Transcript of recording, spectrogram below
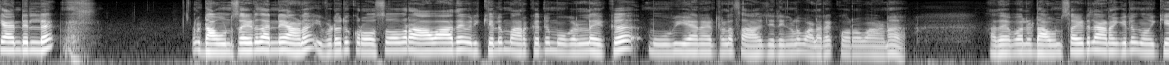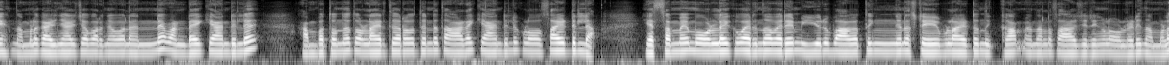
ക്യാൻഡിലിൽ ഡൗൺ സൈഡ് തന്നെയാണ്. ഇവിടെ ഒരു ക്രോസ് ഓവർ ആവാതെ ഒരിക്കലും മാർക്കറ്റ് മുകളിലേക്ക് മൂവ് ചെയ്യാനായിട്ടുള്ള സാഹചര്യങ്ങൾ വളരെ കുറവാണ്. അതേപോലെ ഡൗൺ സൈഡിലാണെങ്കിലും നോക്കിയേ നമ്മൾ കഴിഞ്ഞ ആഴ്ച പറഞ്ഞ പോലെ തന്നെ വൺ ഡേ ക്യാൻഡിൽ അമ്പത്തൊന്ന് തൊള്ളായിരത്തി അറുപത്തിന്റെ താഴെ ക്യാൻഡിൽ ക്ലോസ് ആയിട്ടില്ല. എസ് എം ഐ മുകളിലേക്ക് വരുന്നവരെയും ഈ ഒരു ഭാഗത്ത് ഇങ്ങനെ സ്റ്റേബിളായിട്ട് നിൽക്കാം എന്നുള്ള സാഹചര്യങ്ങൾ ഓൾറെഡി നമ്മൾ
